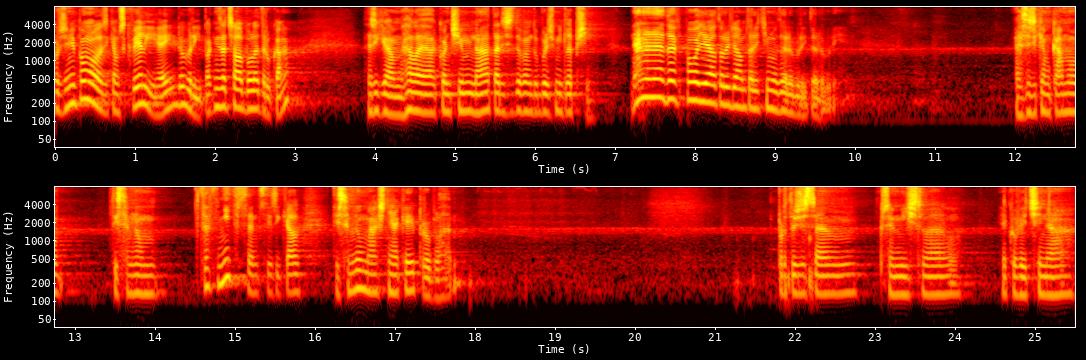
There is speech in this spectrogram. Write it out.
Protože mi pomohl, říkám, skvělý, hej, dobrý. Pak mi začala bolet ruka. Říkám, hele, já končím na, tady si to vem, to budeš mít lepší. Ne, ne, ne, to je v pohodě, já to dodělám tady tímhle, to je dobrý, to je dobrý. A já si říkám, kámo, ty se mnou, vevnitř jsem si říkal, ty se mnou máš nějaký problém? Protože jsem přemýšlel jako většina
